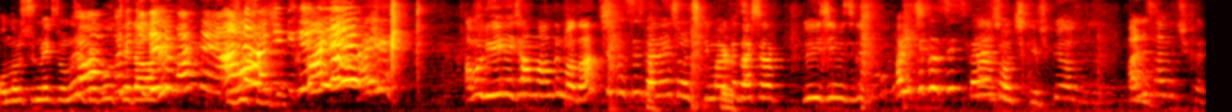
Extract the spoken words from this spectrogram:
Onları sürmek zorundayım ve bu hadi tedavi. gidelim anne ya. Ama hadi gidelim. Louis'i heyecanlandırmadan çıkın siz ben en son çıkayım Evet. arkadaşlar. Louis'ciğimizi. Hadi çıkın siz ben en son çıkayım. Çıkıyoruz biz. Anne sen de çık hadi.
